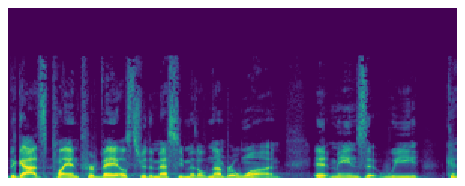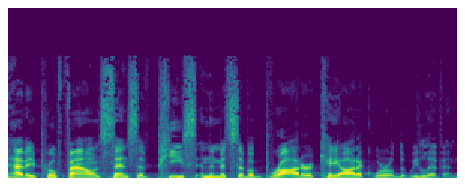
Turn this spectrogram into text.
that God's plan prevails through the messy middle, number one, it means that we can have a profound sense of peace in the midst of a broader, chaotic world that we live in.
